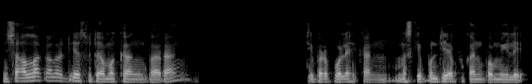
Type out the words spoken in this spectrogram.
Insya Allah kalau dia sudah megang barang diperbolehkan meskipun dia bukan pemilik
